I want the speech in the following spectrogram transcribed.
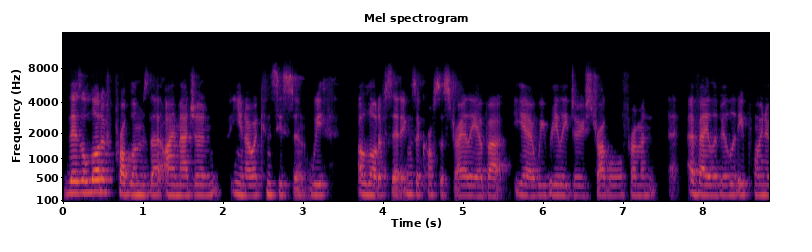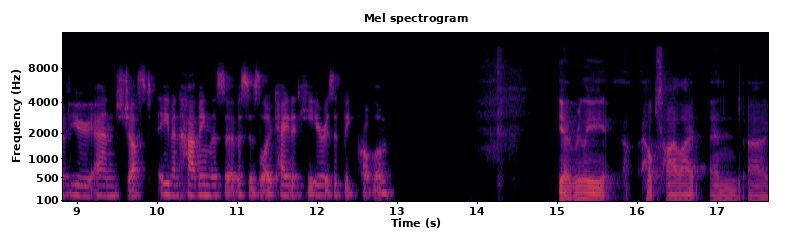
there's a lot of problems that I imagine, you know, are consistent with a lot of settings across Australia. But yeah, we really do struggle from an availability point of view, and just even having the services located here is a big problem. Yeah, it really helps highlight and uh,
